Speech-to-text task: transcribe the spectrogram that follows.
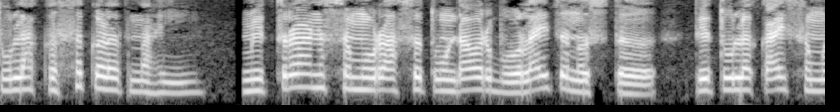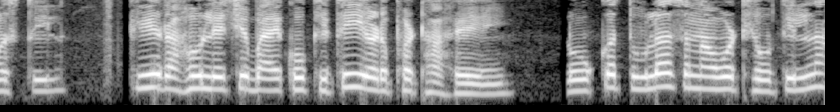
तुला कसं कळत नाही? मित्रांसमोर असं तोंडावर बोलायचं नसतं ते तुला काय समजतील? की राहुलेची बायको किती येडफट आहे. लोक तुलाच नाव ठेवतील ना?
